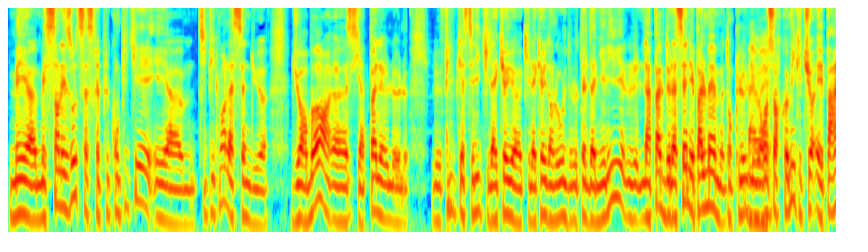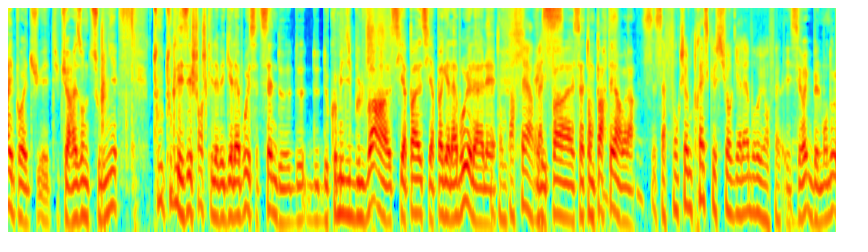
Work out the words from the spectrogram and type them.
Mais, euh, mais sans les autres, ça serait plus compliqué. Et euh, typiquement, la scène du, du hors-bord, s'il n'y a pas le, le, le, le Philippe Castelli qui l'accueille qui l'accueille dans le hall de l'hôtel Danieli, le- l'impact de la scène n'est pas le même. Donc le, Bah ouais. ressort comique est, tu, pareil. Pour, tu, tu, tu as raison de souligner tous les échanges qu'il avait Galabru et cette scène de, de, de, de comédie boulevard. euh, S'il n'y a pas s'il y a pas Galabru, elle, elle, est- tombe par terre. elle Bah, est pas, ça tombe par terre. Voilà. Ça, ça fonctionne presque sur Galabru en fait. Et c'est vrai que Belmondo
